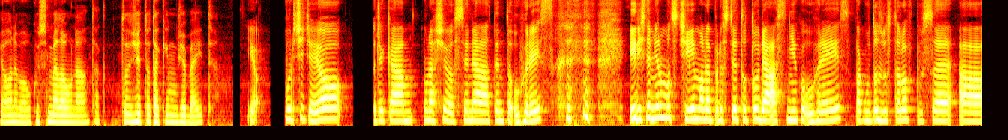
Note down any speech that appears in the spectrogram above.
jo, nebo kus melouna, tak to, že to taky může být. Jo, určitě jo, říkám, u našeho syna tento uhryz. I když neměl moc čím, ale prostě toto dásní jako uhryz, pak mu to zůstalo v puse a,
